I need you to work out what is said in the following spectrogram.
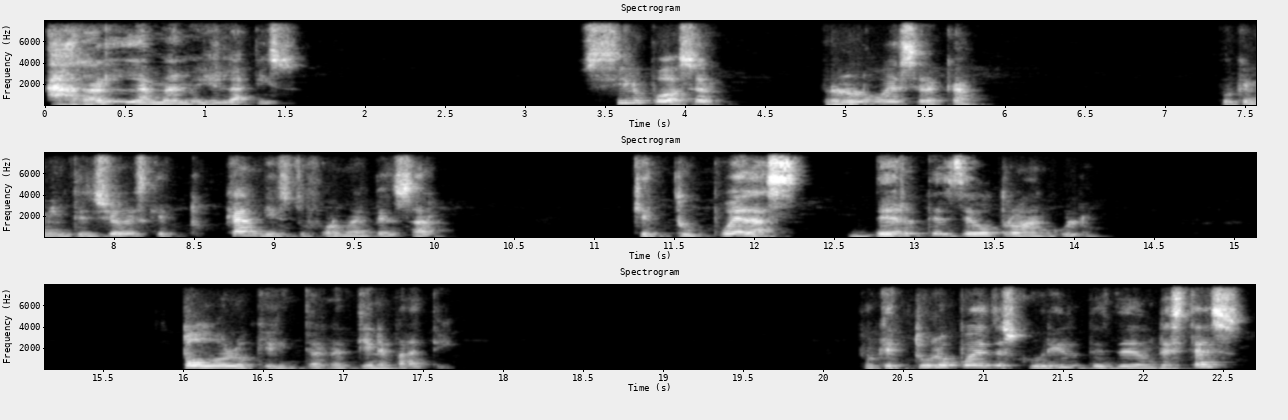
agarrar la mano y el lápiz, sí lo puedo hacer, pero no lo voy a hacer acá. Porque mi intención es que tú cambies tu forma de pensar, que tú puedas ver desde otro ángulo todo lo que el Internet tiene para ti. Porque tú lo puedes descubrir desde donde estés.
